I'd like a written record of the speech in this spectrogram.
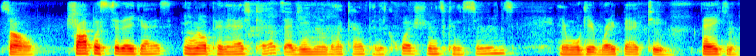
So, Shop us today, guys. Email panachecats at gmail.com with any questions, concerns, and we'll get right back to you. Thank you.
